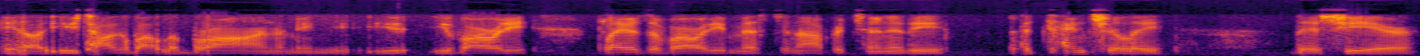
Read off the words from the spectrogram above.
you know, you talk about LeBron. I mean, you, you've already players have already missed an opportunity potentially this year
